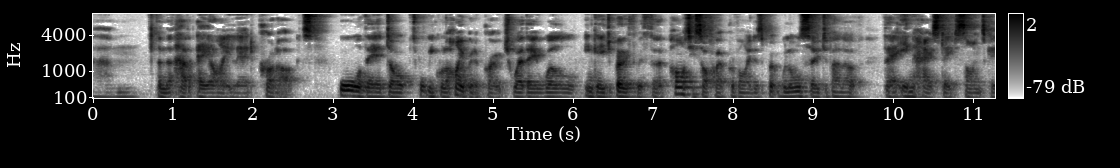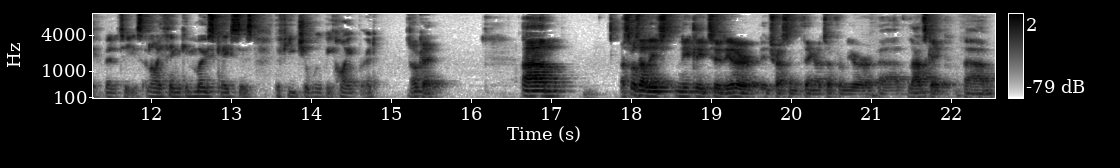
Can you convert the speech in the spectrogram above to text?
um, and that have AI led products, or they adopt what we call a hybrid approach where they will engage both with third party software providers but will also develop their in house data science capabilities. And I think in most cases, the future will be hybrid. Okay. Um, I suppose that leads neatly to the other interesting thing I took from your uh, landscape um,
